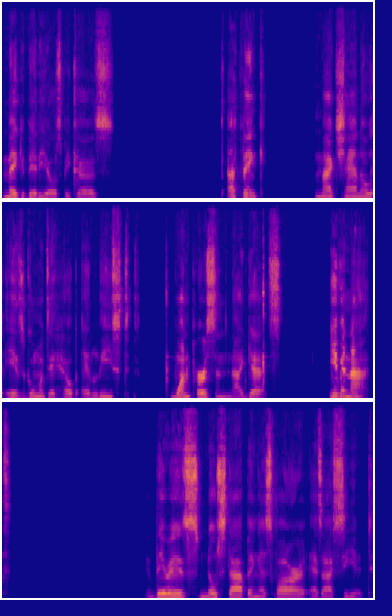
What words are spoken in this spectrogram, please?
make videos because I think my channel is going to help at least one person, I guess. Even not. There is no stopping as far as I see it.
